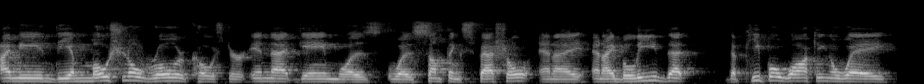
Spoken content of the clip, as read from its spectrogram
I mean, the emotional roller coaster in that game was was something special, and I and I believe that the people walking away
